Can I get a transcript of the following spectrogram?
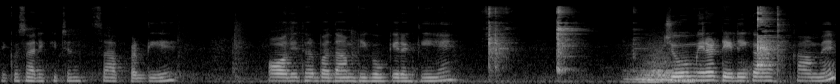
देखो, सारी किचन साफ़ कर दिए और इधर बादाम भिगो के रख दिए हैं। जो मेरा डेली का काम है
